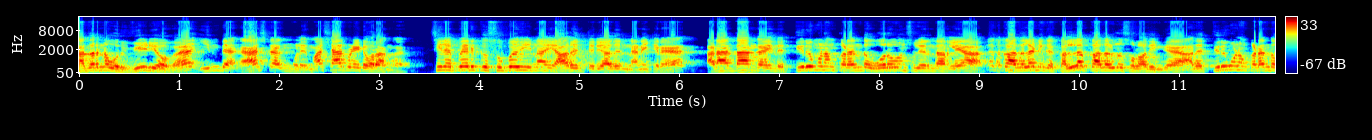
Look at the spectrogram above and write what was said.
கதர்ன ஒரு வீடியோவை இந்த ஹேஷ்டேக் மூலயமா ஷேர் பண்ணிட்டு வராங்க. சில பேருக்கு சுபவினா யாருன்னு தெரியாதுன்னு நினைக்கிறேன். ஆனா அதாங்க இந்த திருமணம் கடந்த உறவுன்னு சொல்லியிருந்தார் இல்லையா? காதல நீங்க கள்ளக்காதல்னு சொல்லாதீங்க. அதை திருமணம் கடந்த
